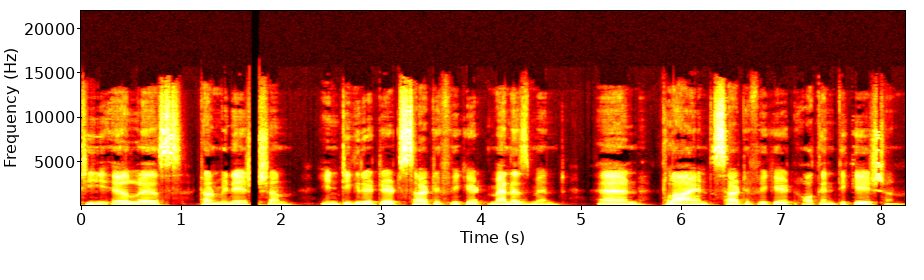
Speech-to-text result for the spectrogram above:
TLS termination, integrated certificate management, and client certificate authentication.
